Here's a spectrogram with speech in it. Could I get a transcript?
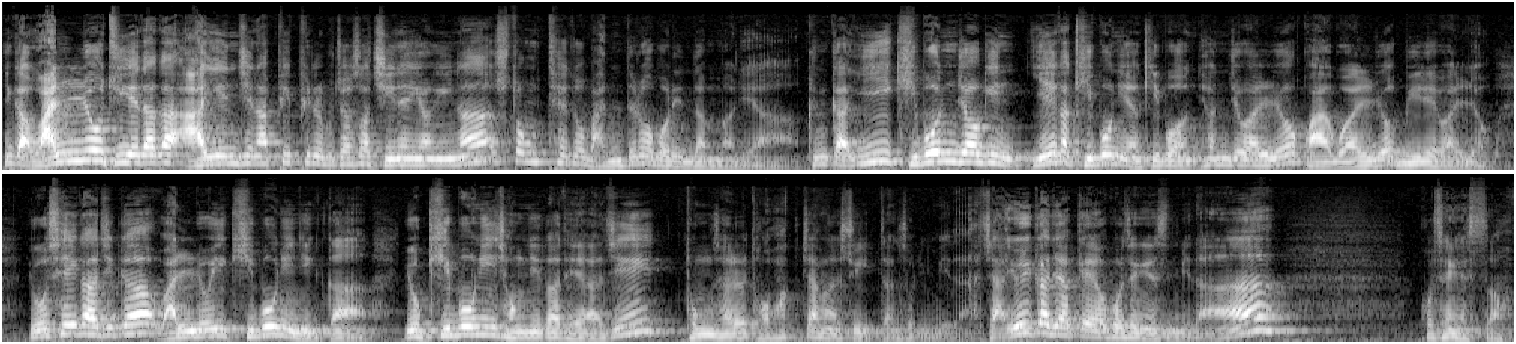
그러니까 완료 뒤에다가 ing나 pp를 붙여서 진행형이나 수동태도 만들어 버린단 말이야 그러니까 이 기본적인 얘가 기본이야 기본 현재 완료 과거 완료 미래 완료 요 세 가지가 완료의 기본이니까 요 기본이 정리가 돼야지 동사를 더 확장할 수 있다는 소리입니다. 자, 여기까지 할게요. 고생했습니다. 고생했어.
